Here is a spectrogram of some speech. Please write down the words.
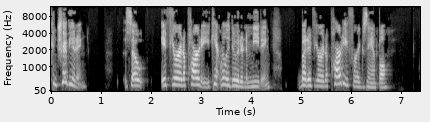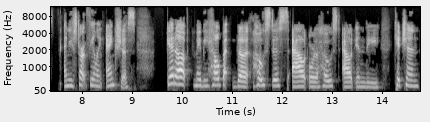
contributing. So if you're at a party you can't really do it at a meeting but if you're at a party for example and you start feeling anxious get up maybe help the hostess out or the host out in the kitchen.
